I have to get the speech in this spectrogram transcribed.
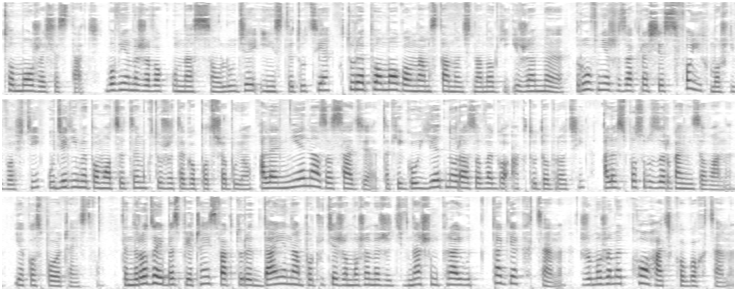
co może się stać, bo wiemy, że wokół nas są ludzie i instytucje, które pomogą nam stanąć na nogi i że my, również w zakresie swoich możliwości, udzielimy pomocy tym, którzy tego potrzebują, ale nie na zasadzie takiego jednorazowego aktu dobroci, ale w sposób zorganizowany zorganizowany jako społeczeństwo. Ten rodzaj bezpieczeństwa, który daje nam poczucie, że możemy żyć w naszym kraju tak jak chcemy, że możemy kochać kogo chcemy,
